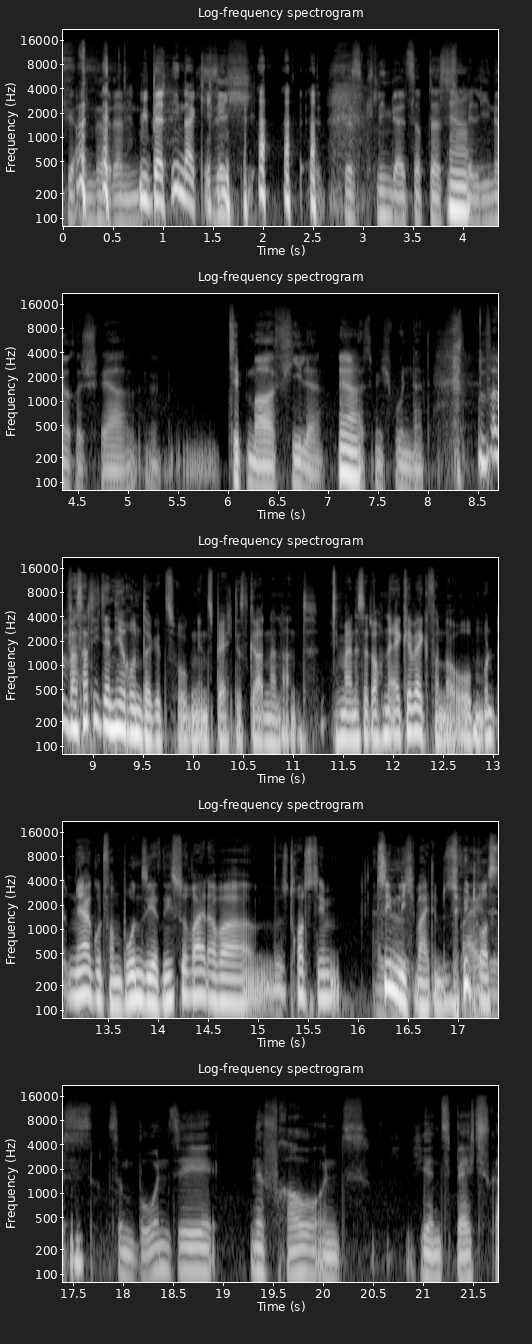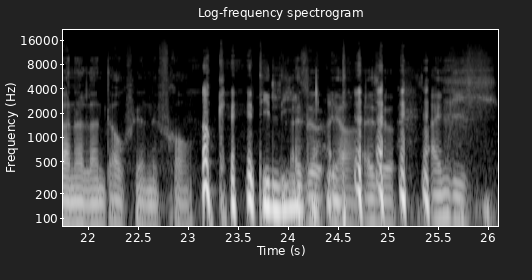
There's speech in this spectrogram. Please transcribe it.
für andere dann wie Berliner klingt. Sich, das klingt, als ob das ja. Berlinerisch wäre tippen mal viele, ja. was mich wundert. Was hat dich denn hier runtergezogen ins Berchtesgadener Land? Ich meine, es ist ja doch eine Ecke weg von da oben. Und ja gut, vom Bodensee jetzt nicht so weit, aber ist trotzdem also ziemlich weit im Südosten. Zum Bodensee eine Frau und hier ins Berchtesgadener Land auch für eine Frau. Okay, die Liebe. Also ja, also eigentlich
